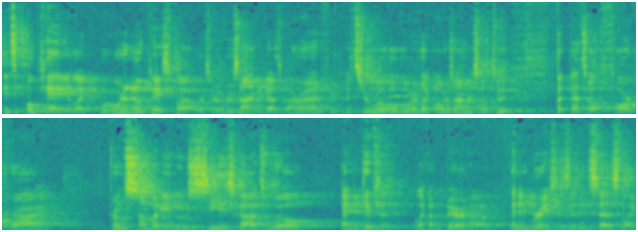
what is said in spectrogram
it's okay. Like we're, we're, in an okay spot. We're sort of resigned to God's. All right, if it's your will, O Lord, like I'll resign myself to it. But that's a far cry from somebody who sees God's will and gives it like a bear hug and embraces it and says like,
